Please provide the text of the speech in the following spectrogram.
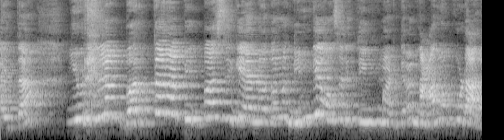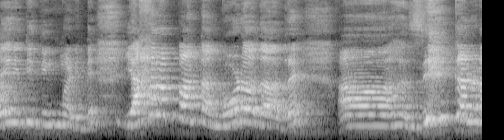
ಆಯ್ತಾ? ಇವರೆಲ್ಲ ಬರ್ತಾರ ಬಿಗ್ ಬಾಸ್ಗೆ ಅನ್ನೋದನ್ನು ನಿಮ್ಗೆ ಒಂದ್ಸರಿ ಥಿಂಕ್ ಮಾಡ್ತೀರಾ? ನಾನು ಕೂಡ ಅದೇ ರೀತಿ ಥಿಂಕ್ ಮಾಡಿದ್ದೆ. ಯಾರಪ್ಪ ಅಂತ ನೋಡೋದಾದ್ರೆ ಜೀ ಕನ್ನಡ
